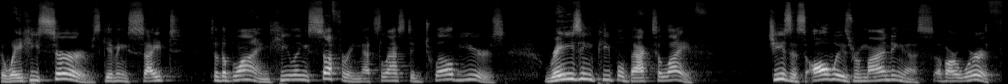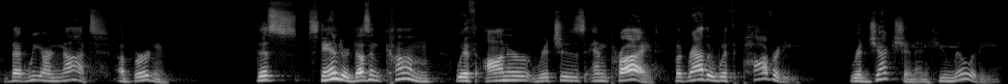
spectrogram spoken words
the way he serves, giving sight to the blind, healing suffering that's lasted 12 years, raising people back to life. Jesus always reminding us of our worth, that we are not a burden. This standard doesn't come with honor, riches, and pride, but rather with poverty, rejection, and humility.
